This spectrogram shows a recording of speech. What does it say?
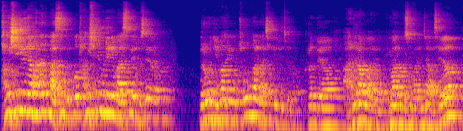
당신이 그냥 하나님 말씀 듣고 당신이 우리에게 말씀해 주세요. 여러분 이 말이 좋은 말 같이 들리죠. 그런데요 아니란 말이에요. 이 말은 무슨 말인지 아세요?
